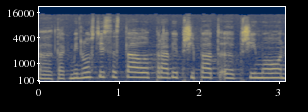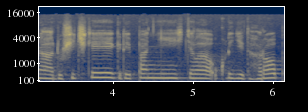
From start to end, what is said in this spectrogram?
Eh, tak v minulosti se stal právě případ eh, přímo na dušičky, kdy paní chtěla uklidit hrob,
